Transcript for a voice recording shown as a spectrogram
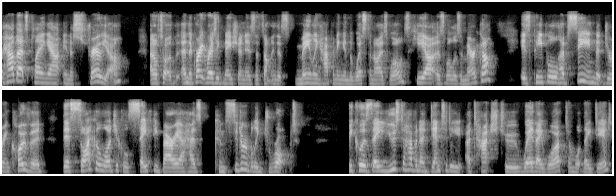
how that's playing out in Australia. And, also, and the great resignation is something that's mainly happening in the westernized worlds here as well as America, is people have seen that during COVID, their psychological safety barrier has considerably dropped because they used to have an identity attached to where they worked and what they did.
